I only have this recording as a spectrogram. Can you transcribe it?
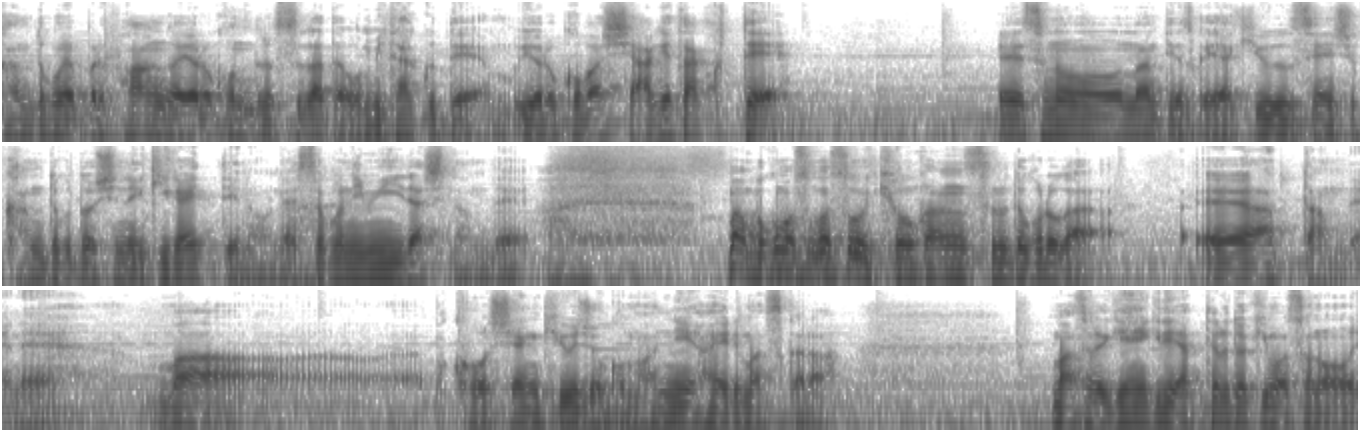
監督もやっぱりファンが喜んでる姿を見たくて喜ばしてあげたくて、えーそのなんていうんですか野球選手監督としての生きがいっていうのをねそこに見出したんで、まあ、僕もそこすごい共感するところが、えーあったんでねまあ甲子園球場5万人入りますから。まあそれ現役でやってる時もその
